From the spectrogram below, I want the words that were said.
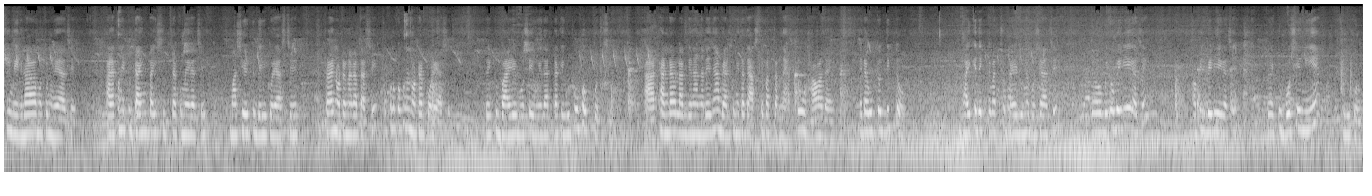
কি মেঘলা মতন হয়ে আছে। আর এখন একটু টাইম পাই, শীতটা কমে গেছে। মাসিও একটু দেরি করে আসছে। প্রায় নটা নাগাদ আসে, কখনো কখনো নটার পরে আসে। তো একটু বাইরে বসে ওয়েদারটাকে উপভোগ করছি। আর ঠান্ডাও লাগছে না, নাহলে না ব্যালকনিটাতে আসতে পারতাম না, এত হাওয়া দেয়। এটা উত্তর দিক তো? ভাইকে দেখতে পাচ্ছ, ভাইয়ের রুমে বসে আছে। তো ও বেরিয়ে গেছে অফিস বেরিয়ে গেছে। তো একটু বসে নিয়ে শুরু করব।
